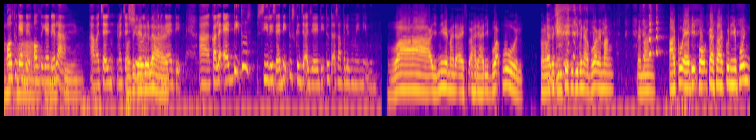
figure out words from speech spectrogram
Oh, all together, wow. all together lah. Ah macam macam All shoot tu lah. dengan edit. Ah kalau edit tu serius edit tu sekejap je. Edit tu tak sampai 5 minit pun. Wah, ini memang dah expert hari-hari buat pun. Kalau macam kita tiba-tiba nak buat memang memang aku edit podcast aku ni pun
